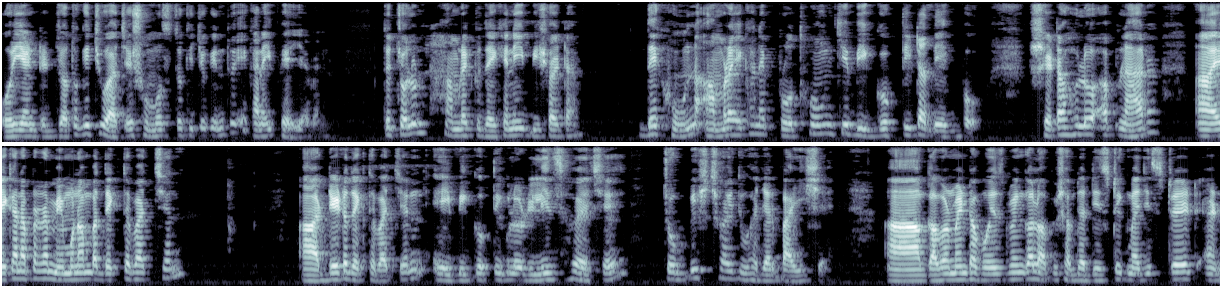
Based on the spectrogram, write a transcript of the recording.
ওরিয়েন্টেড যত কিছু আছে, সমস্ত কিছু কিন্তু এখানেই পেয়ে যাবেন। তো চলুন আমরা একটু দেখে নিই বিষয়টা। দেখুন, আমরা এখানে প্রথম যে বিজ্ঞপ্তিটা দেখব, সেটা হলো আপনার এখানে আপনারা মেমো নাম্বার দেখতে পাচ্ছেন। আর ডেটও দেখতে পাচ্ছেন। এই বিজ্ঞপ্তিগুলো রিলিজ হয়েছে চব্বিশ ছয় দু হাজার বাইশে government of West Bengal office of the district magistrate and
